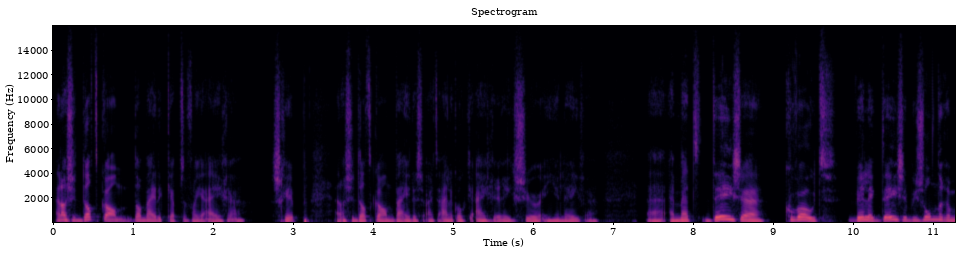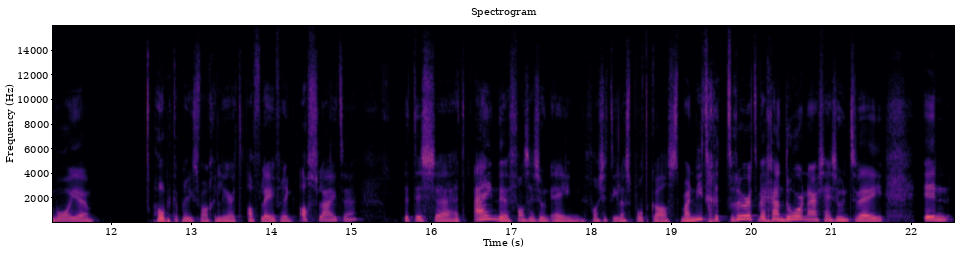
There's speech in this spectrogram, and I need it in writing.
En als je dat kan, dan ben je de captain van je eigen schip. En als je dat kan, ben je dus uiteindelijk ook je eigen regisseur in je leven. Uh, en met deze quote wil ik deze bijzondere mooie, hoop ik heb er iets van geleerd, aflevering afsluiten. Dit is uh, het einde van seizoen 1 van Shatila's podcast. Maar niet getreurd, we gaan door naar seizoen 2. In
